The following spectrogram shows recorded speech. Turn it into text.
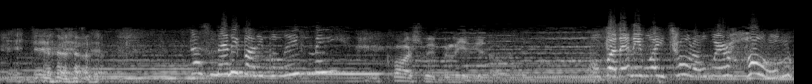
Doesn't anybody believe me? Of course we believe you, though. Oh, but anyway, Toto, we're home.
